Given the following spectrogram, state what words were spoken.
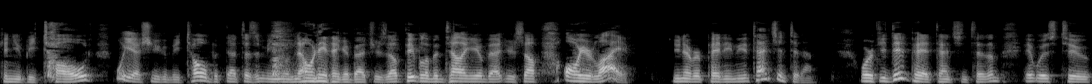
Can you be told? Well, yes, you can be told, but that doesn't mean you'll know anything about yourself. People have been telling you about yourself all your life. You never paid any attention to them. Or if you did pay attention to them, it was to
